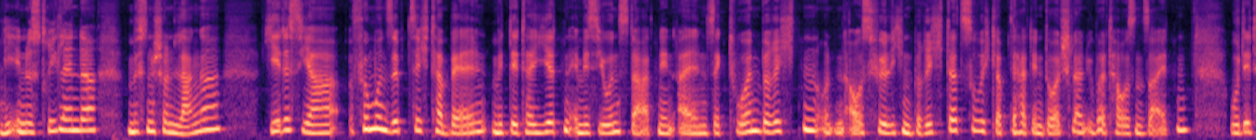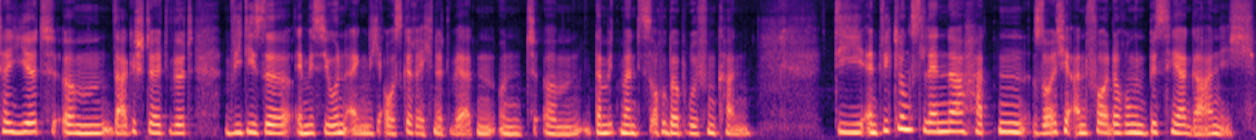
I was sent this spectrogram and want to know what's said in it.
Die Industrieländer müssen schon lange jedes Jahr 75 Tabellen mit detaillierten Emissionsdaten in allen Sektoren berichten und einen ausführlichen Bericht dazu. Ich glaube, der hat in Deutschland über 1000 Seiten, wo detailliert ähm, dargestellt wird, wie diese Emissionen eigentlich ausgerechnet werden und ähm, damit man das auch überprüfen kann. Die Entwicklungsländer hatten solche Anforderungen bisher gar nicht.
